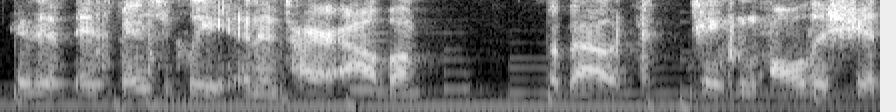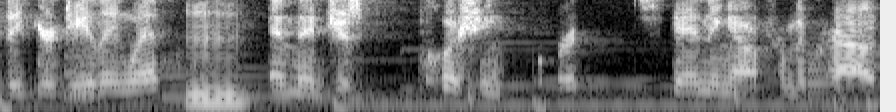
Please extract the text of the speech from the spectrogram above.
because it, it's basically an entire album about taking all the shit that you're dealing with Mhm. and then just pushing forward standing out from the crowd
